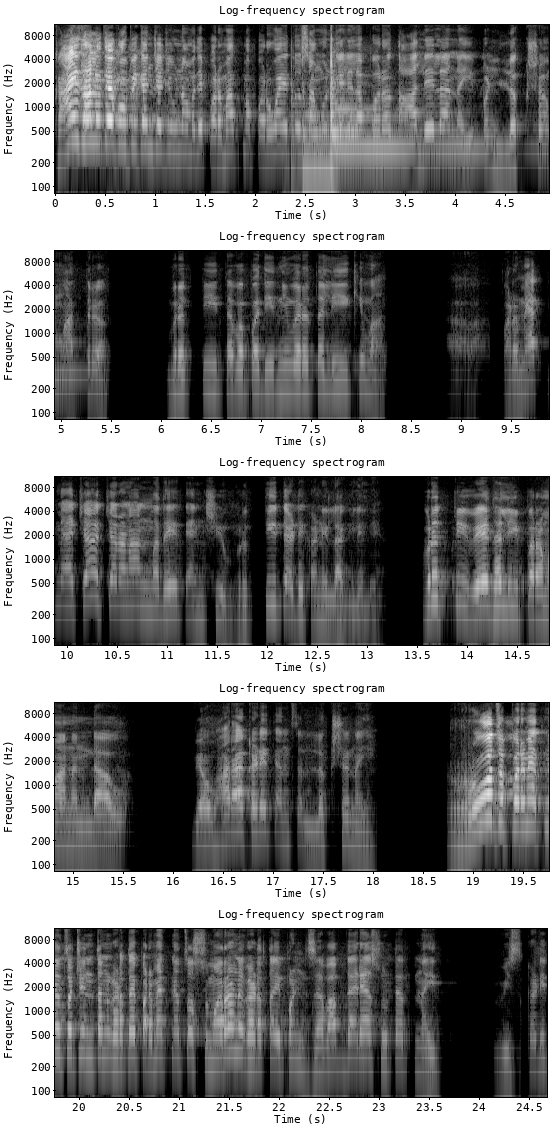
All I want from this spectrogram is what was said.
काय झालं त्या गोपिकांच्या जीवनामध्ये? परमात्मा परवा येतो सांगून गेलेला परत आलेला नाही पण लक्ष मात्र वृत्ती तवपदी निवर्तली किंवा परमात्म्याच्या चरणांमध्ये त्यांची वृत्ती त्या ठिकाणी लागलेली आहे. वृत्ती वेधली परमानंदाव. व्यवहाराकडे त्यांचं लक्ष नाही. रोज परमात्म्याचं चिंतन घडतंय परमात्म्याचं स्मरण घडतंय पण जबाबदाऱ्या सुटत नाहीत. विस्कळीत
